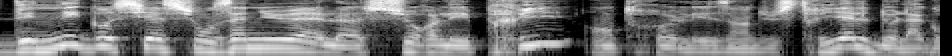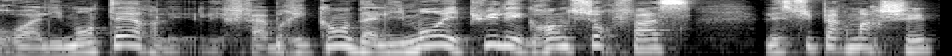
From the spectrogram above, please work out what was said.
des négociations annuelles sur les prix entre les industriels de l'agroalimentaire, les, les fabricants d'aliments et puis les grandes surfaces, les supermarchés.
